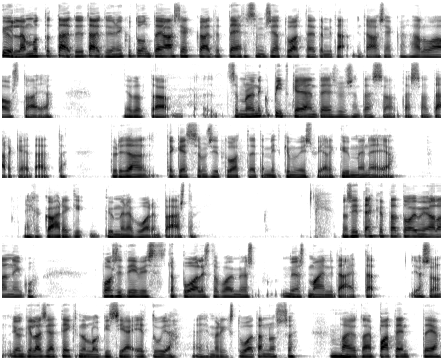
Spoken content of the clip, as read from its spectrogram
Kyllä, mutta täytyy, täytyy niin tuntea asiakkaita ja tehdä sellaisia tuotteita, mitä, mitä asiakkaat haluaa ostaa. Ja, ja tota, semmoinen niin pitkäjänteisyys on tässä, on tässä on tärkeää, että pyritään tekemään sellaisia tuotteita, mitkä myis vielä 10 ja ehkä 20 vuoden päästä. No sitten ehkä tämä toimialan niin kuin positiivisesta puolista voi myös, myös mainita, että jos on jonkinlaisia teknologisia etuja esimerkiksi tuotannossa mm. tai jotain patentteja,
